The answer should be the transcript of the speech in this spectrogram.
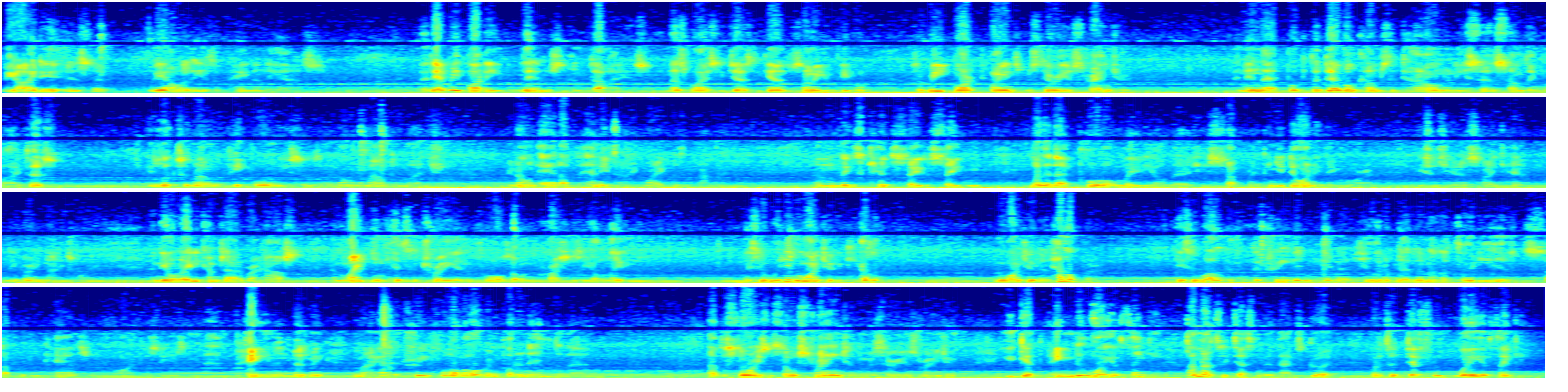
The idea is that reality is a pain in the ass. That everybody lives and dies. And that's why I suggest again to some of you people to read Mark Twain's Mysterious Stranger. And in that book, the devil comes to town and he says something like this. He looks around the people and he says, I don't amount to much. You don't add up anything. Life is nothing. And these kids say to Satan, look at that poor old lady over there. She's suffering. Can you do anything yes, I can. In a very nice way. And the old lady comes out of her house and lightning hits the tree and it falls over and crushes the old lady. They said, we didn't want you to kill her. We want you to help her. He said, well, if the tree didn't hit her, she would have lived another 30 years and suffered from cancer and heart disease and pain and misery. And I had the tree fall over and put an end to that. Now, the stories are so strange in The Mysterious Stranger, you get a new way of thinking. I'm not suggesting that that's good, but it's a different way of thinking.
